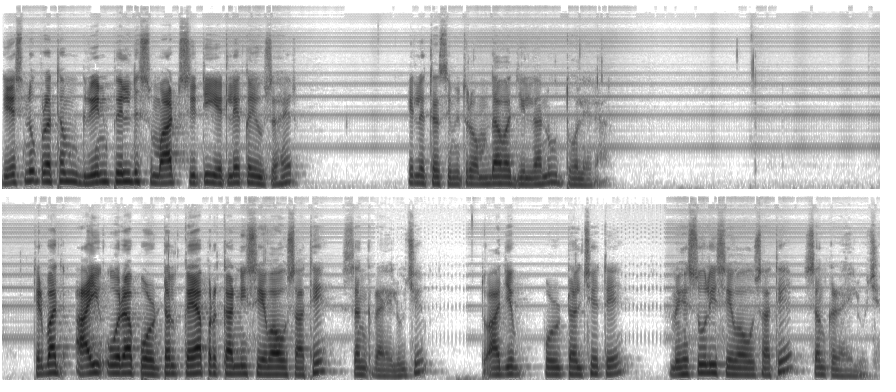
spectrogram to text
દેશનું પ્રથમ ગ્રીનફિલ્ડ સ્માર્ટ સિટી એટલે કયું શહેર? એટલે થશે મિત્રો અમદાવાદ જિલ્લાનું ધોલેરા. ત્યારબાદ આઈ ઓરા પોર્ટલ કયા પ્રકારની સેવાઓ સાથે સંકળાયેલું છે? તો આ જે પોર્ટલ છે તે મહેસૂલી સેવાઓ સાથે સંકળાયેલું છે.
